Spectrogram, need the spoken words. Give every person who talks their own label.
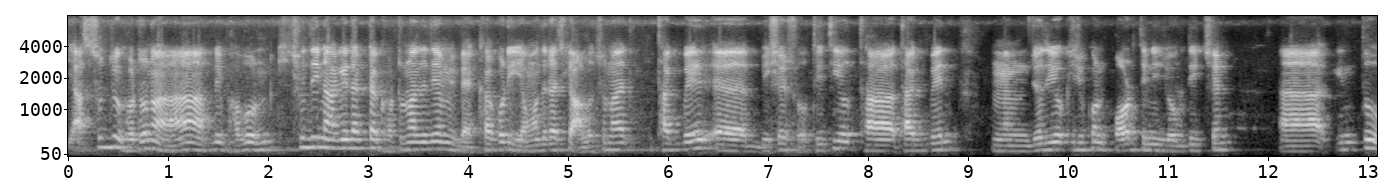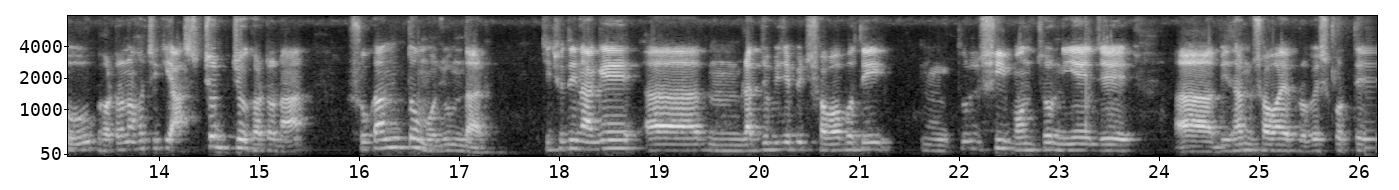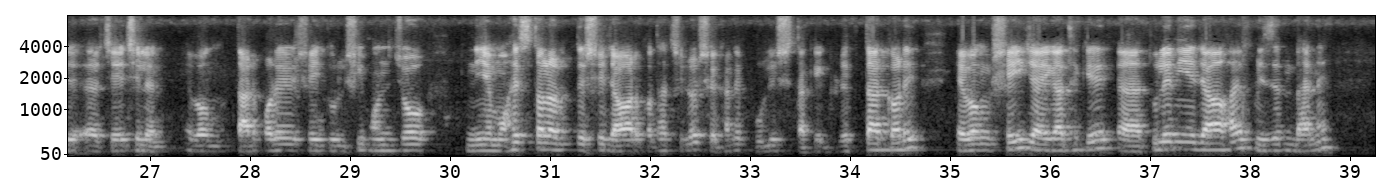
Speaker 1: কি আশ্চর্য ঘটনা, আপনি ভাবুন, কিছুদিন আগের একটা ঘটনা যদি আমি ব্যাখ্যা করি, আমাদের আজকে আলোচনায় থাকবে বিশেষ অতিথিও থাকবেন যদিও কিছুক্ষণ পর তিনি যোগ দিচ্ছেন। কিন্তু ঘটনা হচ্ছে কি আশ্চর্য ঘটনা, সুকান্ত মজুমদার, কিছুদিন আগে রাজ্য বিজেপির সভাপতি তুলসী মঞ্চ নিয়ে যে বিধানসভায় প্রবেশ করতে চেয়েছিলেন এবং তারপরে সেই তুলসী মঞ্চ নিয়ে মহেশতলার উদ্দেশ্যে যাওয়ার কথা ছিল, সেখানে পুলিশ তাকে গ্রেফতার করে এবং সেই জায়গা থেকে তুলে নিয়ে যাওয়া হয় প্রিজন ভ্যানে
